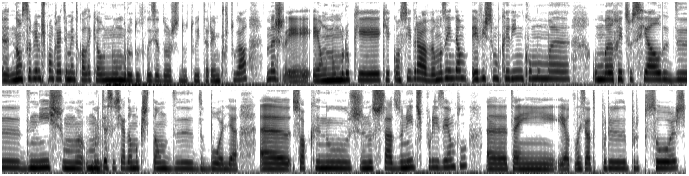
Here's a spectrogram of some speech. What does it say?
Eh, não sabemos concretamente qual é que é o número de utilizadores do Twitter em Portugal, mas é, é um número que é, que é considerável. Mas ainda é visto um bocadinho como uma, uma rede social de, de nicho, uma, muito hum. associada a uma questão de, de bolha. Uh, só que nos, nos Estados Unidos, por exemplo, uh, tem, é utilizado por, por pessoas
